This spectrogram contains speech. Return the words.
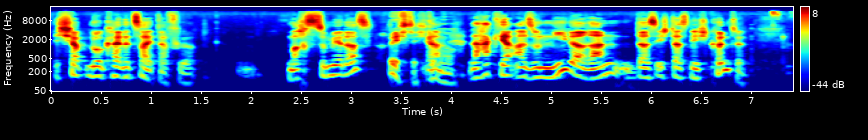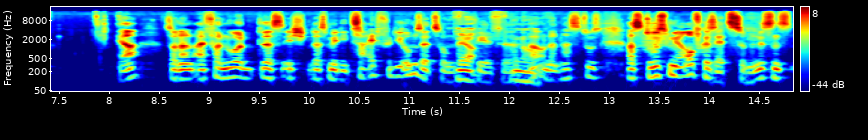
Ich habe nur keine Zeit dafür. Machst du mir das? Richtig, ja, genau. Lag ja also nie daran, dass ich das nicht könnte ja, sondern einfach nur, dass ich, dass mir die Zeit für die Umsetzung ja, fehlte. Genau. Ja, und dann hast du es, hast du es mir aufgesetzt, zumindest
